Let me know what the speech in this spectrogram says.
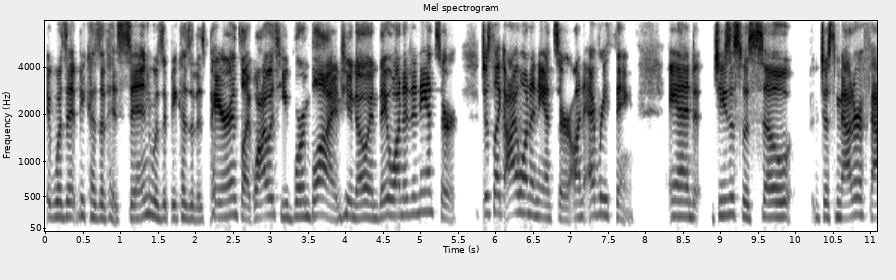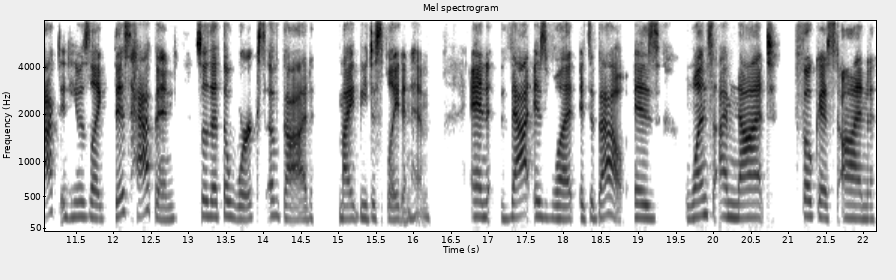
it was it because of his sin? Was it because of his parents? Like, why was he born blind? You know, and they wanted an answer, just like I want an answer on everything. And Jesus was so just matter of fact. And he was like, this happened so that the works of God might be displayed in him. And that is what it's about is once I'm not focused on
